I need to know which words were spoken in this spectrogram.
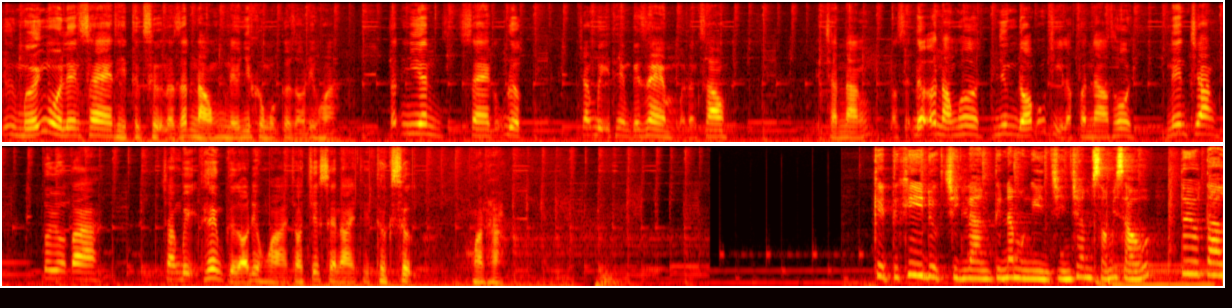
Chứ mới ngồi lên xe thì thực sự là rất nóng nếu như không có cửa gió điều hòa. Tất nhiên xe cũng được trang bị thêm cái rèm ở đằng sau. Để chắn nắng nó sẽ đỡ nóng hơn. Nhưng đó cũng chỉ là phần nào thôi. Nên chăng Toyota trang bị thêm cửa gió điều hòa cho chiếc xe này thì thực sự hoàn hảo. Kể từ khi được trình làng từ năm 1966, Toyota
